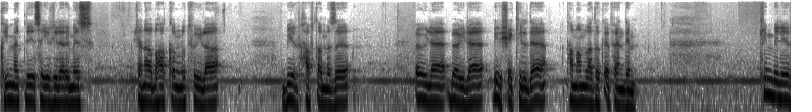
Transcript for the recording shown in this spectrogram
Kıymetli seyircilerimiz Cenab-ı Hakk'ın lütfuyla bir haftamızı öyle böyle bir şekilde tamamladık efendim. Kim bilir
